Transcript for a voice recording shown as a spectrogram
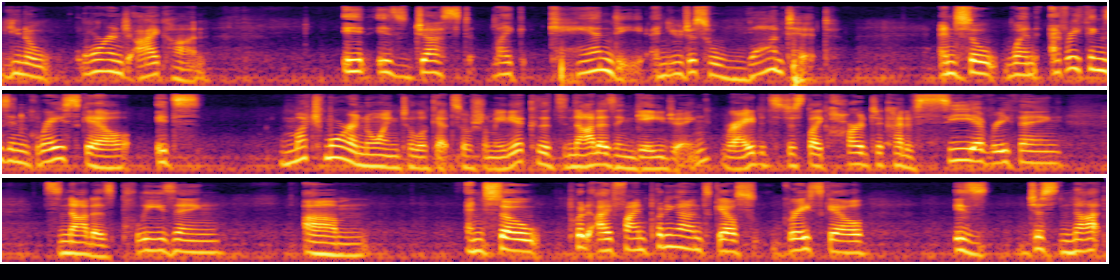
you know orange icon, it is just like candy, and you just want it. And so when everything's in grayscale, it's much more annoying to look at social media because it's not as engaging, right? It's just like hard to kind of see everything it's not as pleasing. Um, and so put I find putting on scale grayscale is just not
